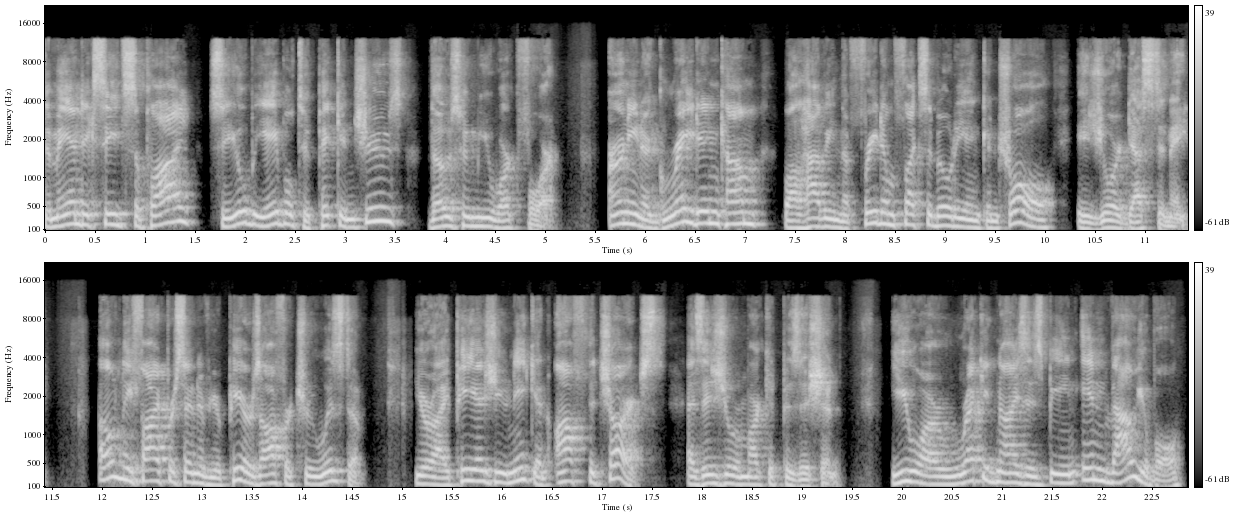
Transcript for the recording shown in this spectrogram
Demand exceeds supply, so you'll be able to pick and choose those whom you work for. Earning a great income while having the freedom, flexibility, and control is your destiny. Only 5% of your peers offer true wisdom. Your IP is unique and off the charts, as is your market position. You are recognized as being invaluable,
